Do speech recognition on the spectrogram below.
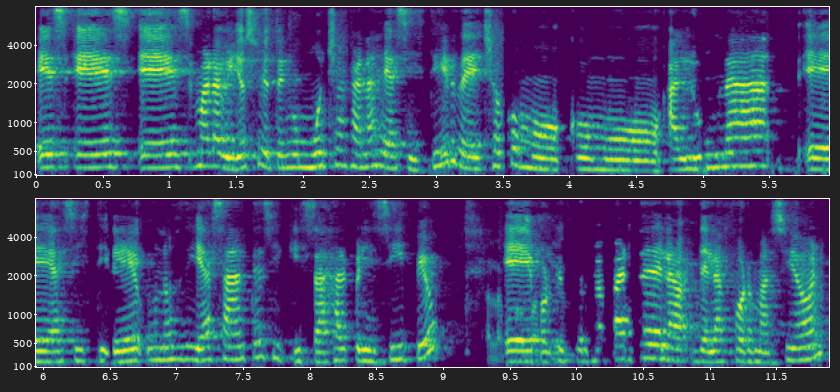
Es, es, es, maravilloso, yo tengo muchas ganas de asistir. De hecho, como, como alumna eh, asistiré unos días antes y quizás al principio, eh, porque forma parte de la, de la, formación.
